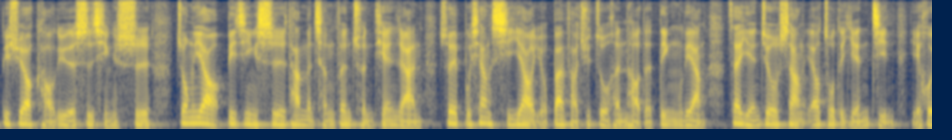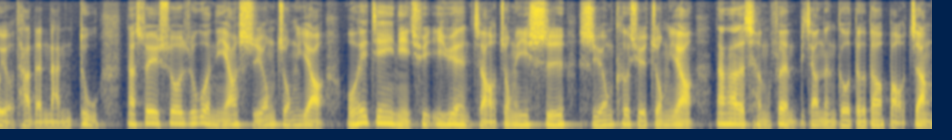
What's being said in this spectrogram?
必须要考虑的事情是，中药毕竟是它们成分纯天然，所以不像西药有办法去做很好的定量。在研究上要做的严谨，也会有它的难。难度。那所以说，如果你要使用中药，我会建议你去医院找中医师使用科学中药，那它的成分比较能够得到保障，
